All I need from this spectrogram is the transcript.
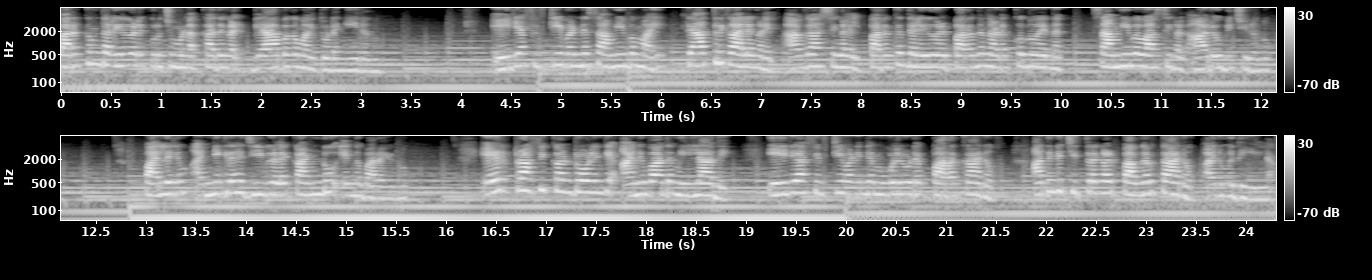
പറക്കും തളികകളെ കുറിച്ചുമുള്ള കഥകൾ വ്യാപകമായി തുടങ്ങിയിരുന്നു. ഏരിയ ഫിഫ്റ്റി വണ്ണിന് സമീപമായി രാത്രികാലങ്ങളിൽ ആകാശങ്ങളിൽ പറക്കും തെളിവുകൾ പറന്നു നടക്കുന്നുവെന്ന് സമീപവാസികൾ ആരോപിച്ചിരുന്നു. പലരും അന്യഗ്രഹ ജീവികളെ കണ്ടു എന്ന് പറയുന്നു. എയർ ട്രാഫിക് കൺട്രോളിന്റെ അനുവാദമില്ലാതെ ഏരിയ ഫിഫ്റ്റി വണ്ണിന്റെ മുകളിലൂടെ പറക്കാനോ അതിന്റെ ചിത്രങ്ങൾ പകർത്താനോ അനുമതിയില്ല.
